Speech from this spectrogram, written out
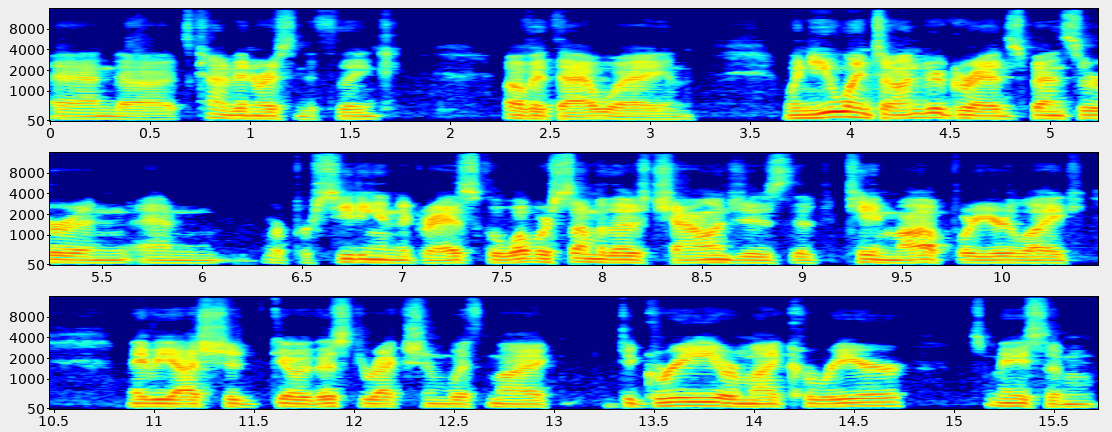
And uh, it's kind of interesting to think of it that way. And when you went to undergrad, Spencer, and and were proceeding into grad school, what were some of those challenges that came up where you're like, maybe I should go this direction with my degree or my career? Maybe some,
